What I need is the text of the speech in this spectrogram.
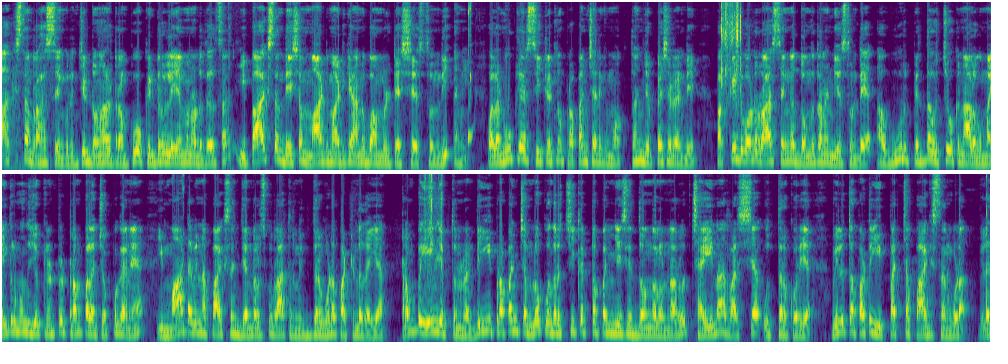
పాకిస్తాన్ రహస్యం గురించి డొనాల్డ్ ట్రంప్ ఒక ఇంటర్వ్యూలో ఏమన్నాడో తెలుసా? ఈ పాకిస్తాన్ దేశం మాటి మాటికి అణుబాంబులు టెస్ట్ చేస్తుంది అని. వాళ్ళ న్యూక్లియర్ సీక్రెట్ను ప్రపంచానికి మొత్తం చెప్పేశాడండి. పక్కింటి వాడు రహస్యంగా దొంగతనం చేస్తుంటే ఆ ఊరు పెద్ద వచ్చి ఒక నాలుగు మైకుల ముందు చెప్పినట్టు ట్రంప్ అలా చెప్పగానే ఈ మాట విన్న పాకిస్తాన్ జనరల్స్కు రాత్రి నిద్ర కూడా పట్టిండదయ్యా. ట్రంప్ ఏం చెప్తున్నాడంటే ఈ ప్రపంచంలో కొందరు చీకట్లో పనిచేసే దొంగలు ఉన్నారు చైనా రష్యా ఉత్తర కొరియా. వీళ్ళతో పాటు ఈ పచ్చ పాకిస్తాన్ కూడా. వీళ్ళ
